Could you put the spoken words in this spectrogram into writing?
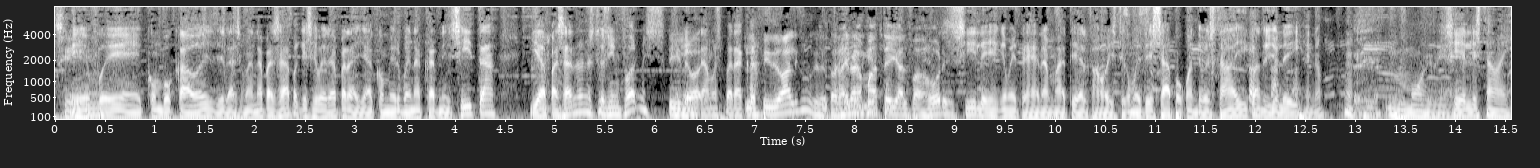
Sí. eh, fue convocado desde la semana pasada para que se fuera para allá a comer buena carnecita y a pasarnos nuestros informes. Y le, para acá. le pidió algo que le trajera mate y alfajores. Sí, le dije que me trajera mate y alfajor. ¿Viste cómo es de sapo cuando estaba ahí, cuando yo le dije, no? Muy bien. Sí, él estaba ahí.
